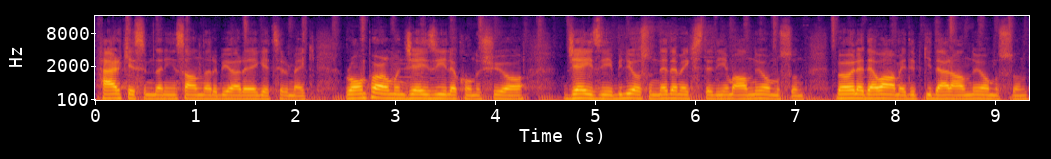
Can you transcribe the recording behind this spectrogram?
her kesimden insanları bir araya getirmek. Ron Perlman Jay-Z ile konuşuyor. Jay-Z biliyorsun ne demek istediğimi anlıyor musun? Böyle devam edip gider anlıyor musun?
